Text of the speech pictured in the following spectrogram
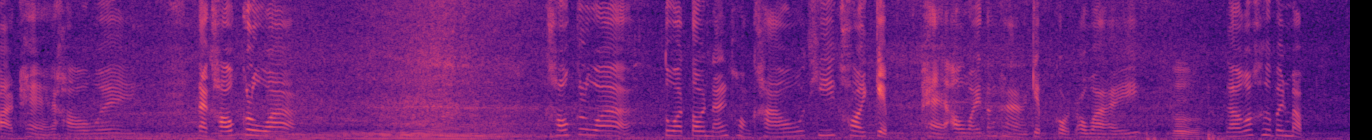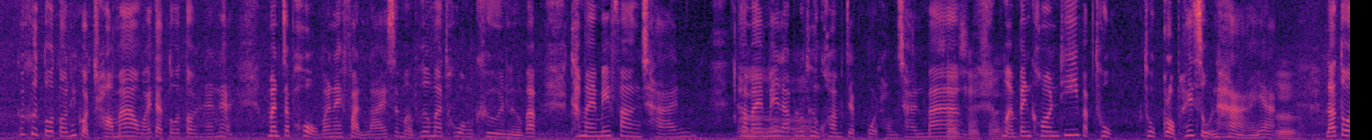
บาดแผลเขาเว้ยแต่เขากลัว เขากลัวตัวตนนั้นของเขาที่คอยเก็บแผลเอาไว้ตั้งหากเก็บกดเอาไว้ เออ แล้วก็คือเป็นแบบ ก็คือตัวตนที่กดทรมาไว้แต่ตัวตนนั้นน่ะมันจะโผล่มาในฝันร้ายเสมอเพื่อมาทวงคืนหรือแบบทำไมไม่ฟังฉันทำไมไม่รับรู้ถึงความเจ็บปวดของฉันบ้างใช่ใช่ใช่เหมือนเป็นคนที่แบบถูกถูกกลบให้สูญหายอะเออแล้วตัว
